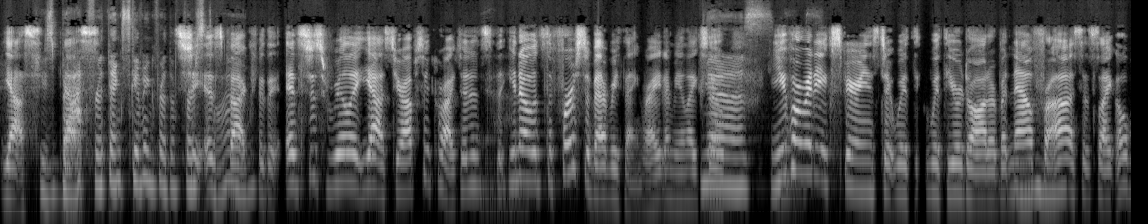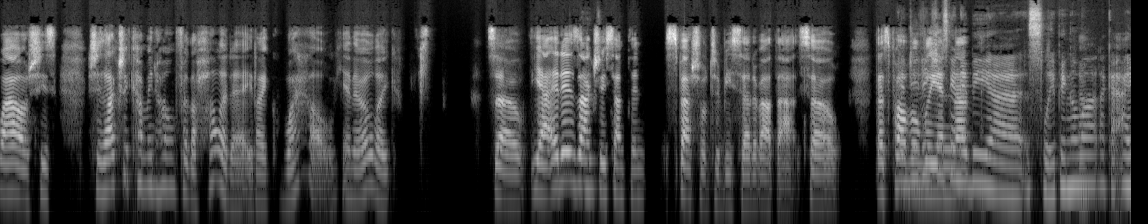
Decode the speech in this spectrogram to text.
Yes. she's back yes. for Thanksgiving for the first she is time. back for the it's just really yes you're absolutely correct and it's the, you know it's the first of everything right i mean like so Yes. you've already experienced it with with your daughter but now for Mhm. us it's like oh wow she's she's actually coming home for the holiday like wow you know like so yeah it Mm. actually something special to be said about that so that's And do probably going to be uh, sleeping a lot? Like I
